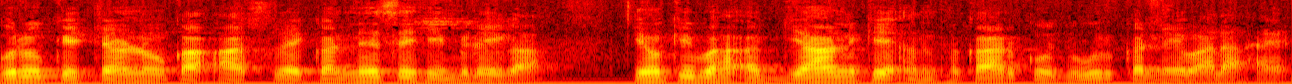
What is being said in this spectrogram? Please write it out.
गुरु के चरणों का आश्रय करने से ही मिलेगा, क्योंकि वह अज्ञान के अंधकार को दूर करने वाला है।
